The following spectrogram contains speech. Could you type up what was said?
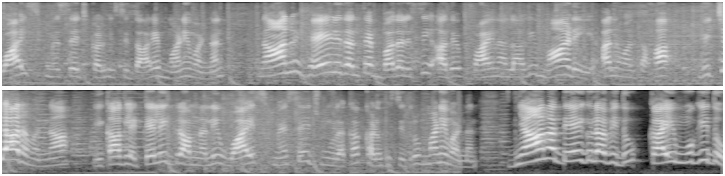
ವಾಯ್ಸ್ ಮೆಸೇಜ್ ಕಳುಹಿಸಿದ್ದಾರೆ ಮಣಿವಣ್ಣನ್. ನಾನು ಹೇಳಿದಂತೆ ಬದಲಿಸಿ ಅದೇ ಫೈನಲ್ ಆಗಿ ಮಾಡಿ ಅನ್ನುವಂತಹ ವಿಚಾರವನ್ನ ಈಗಾಗಲೇ ಟೆಲಿಗ್ರಾಮ್ನಲ್ಲಿ ವಾಯ್ಸ್ ಮೆಸೇಜ್ ಮೂಲಕ ಕಳುಹಿಸಿದ್ರು ಮಣಿವಣ್ಣನ್. ಜ್ಞಾನ ದೇಗುಲವಿದು, ಕೈ ಮುಗಿದು,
